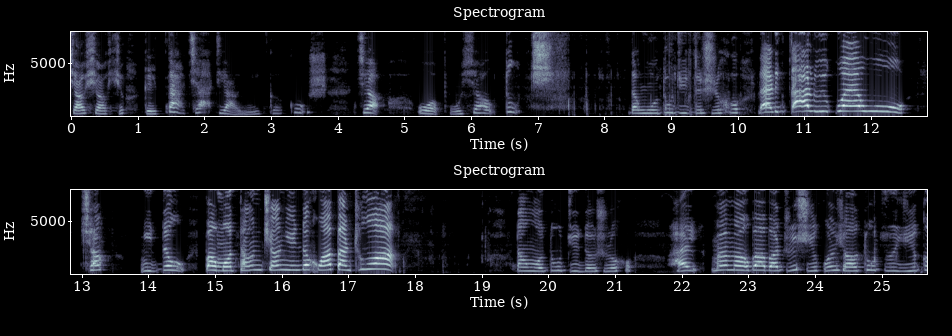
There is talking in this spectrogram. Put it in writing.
小小熊给大家讲一个故事，叫《我不要肚脐》。当我肚脐的时候，来了个大绿怪物，抢你的棒棒糖，抢你的滑板车。当我肚脐的时候，还妈妈、爸爸只喜欢小兔子一个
